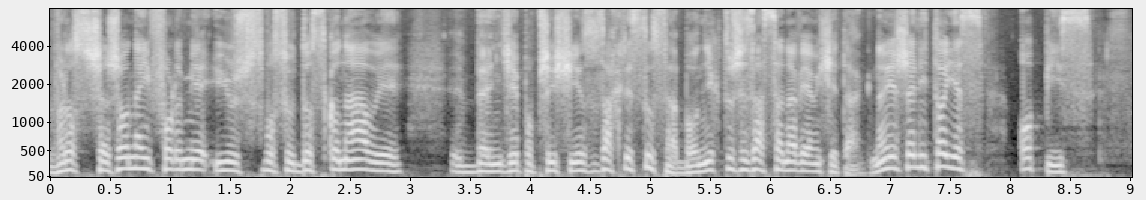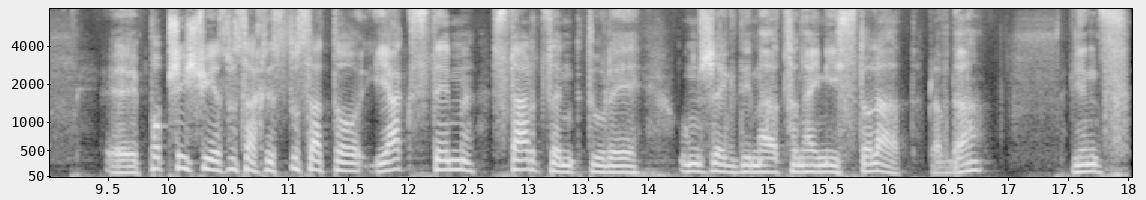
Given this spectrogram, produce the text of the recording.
w rozszerzonej formie już w sposób doskonały będzie po przyjściu Jezusa Chrystusa, bo niektórzy zastanawiają się tak, no jeżeli to jest opis po przyjściu Jezusa Chrystusa, to jak z tym starcem, który umrze, gdy ma co najmniej 100 lat, prawda? Więc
